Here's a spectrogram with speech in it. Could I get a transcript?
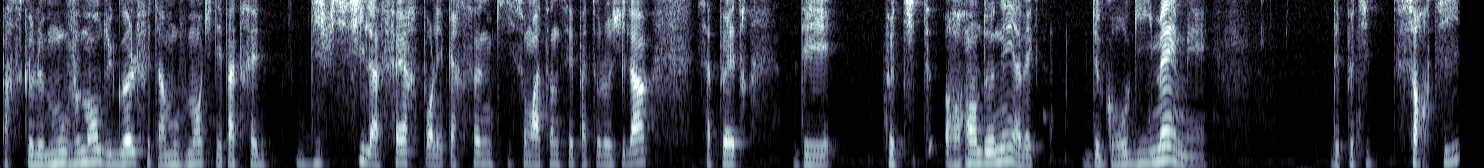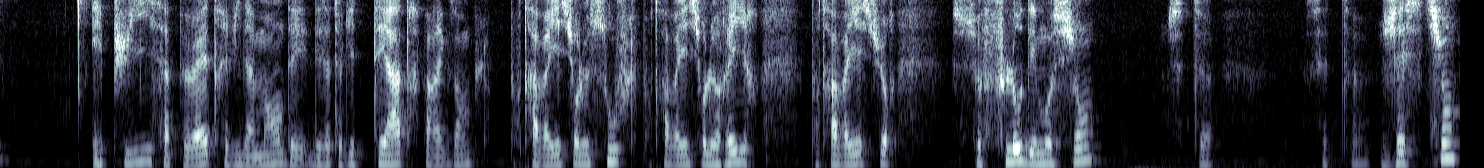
parce que le mouvement du golf est un mouvement qui n'est pas très difficile à faire pour les personnes qui sont atteintes de ces pathologies-là. Ça peut être des petites randonnées avec de gros guillemets, mais des petites sorties. Et puis ça peut être évidemment des, ateliers de théâtre, par exemple, pour travailler sur le souffle, pour travailler sur le rire, pour travailler sur ce flot d'émotions, cette gestion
